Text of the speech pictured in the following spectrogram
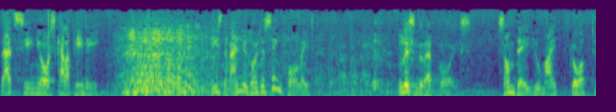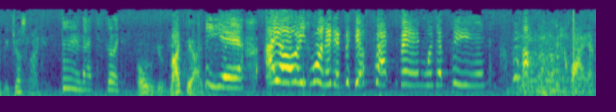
That's Signor Scalapini. He's the man you're going to sing for later. Listen to that voice. Someday you might grow up to be just like him. Hmm, that's good. Oh, you like the idea. Yeah, I always wanted to be a fat man with a beard. Be quiet.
